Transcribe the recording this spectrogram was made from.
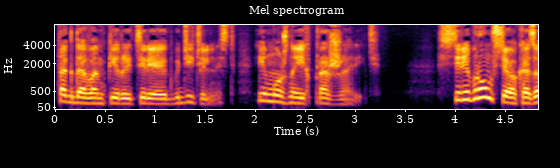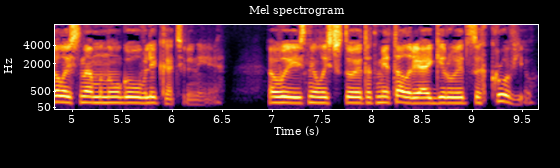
Тогда вампиры теряют бдительность, и можно их прожарить. С серебром все оказалось намного увлекательнее. Выяснилось, что этот металл реагирует с их кровью,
